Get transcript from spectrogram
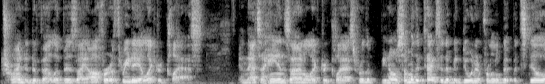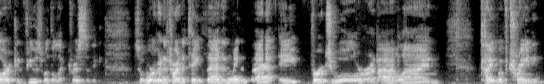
trying to develop is I offer a three day electric class. And that's a hands on electric class for the, you know, some of the techs that have been doing it for a little bit, but still are confused with electricity. So, we're going to try to take that and make that a virtual or an online type of training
